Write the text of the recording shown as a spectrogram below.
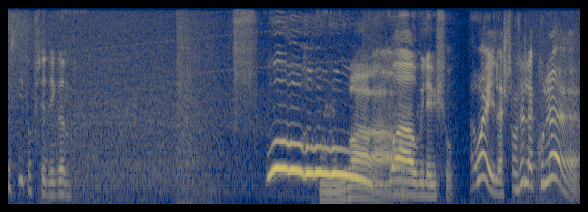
Aussi, il faut que je te dégomme. Ouh Waouh. Il a eu chaud. Ah ouais, il a changé la couleur.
